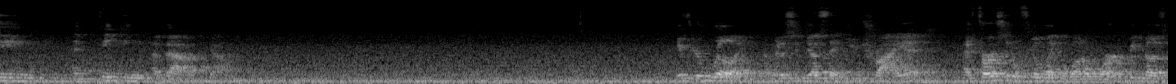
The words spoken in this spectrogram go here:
ceasing and thinking about God. If you're willing, I'm going to suggest that you try it. At first, it'll feel like a lot of work because,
